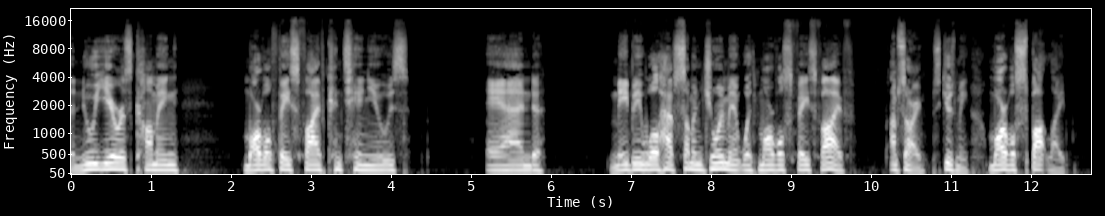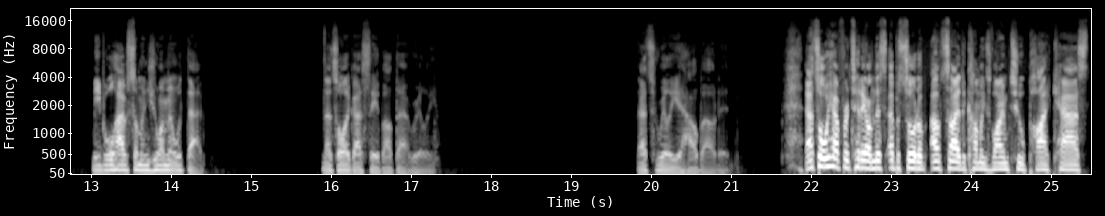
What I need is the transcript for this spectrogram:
The new year is coming. Marvel Phase 5 continues and maybe we'll have some enjoyment with Marvel's Phase 5. I'm sorry, excuse me, Marvel Spotlight. Maybe we'll have some enjoyment with that. That's all I got to say about that, really. That's really how about it. That's all we have for today on this episode of Outside the Comics Volume 2 podcast.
